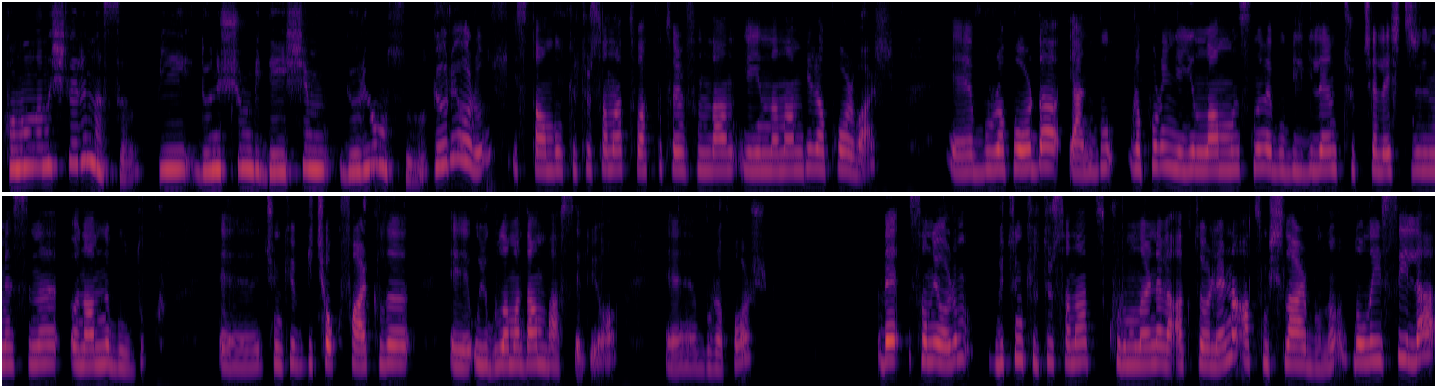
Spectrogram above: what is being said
konumlanışları nasıl? Bir dönüşüm, bir değişim görüyor musunuz? Görüyoruz. İstanbul Kültür Sanat Vakfı tarafından yayınlanan bir rapor var. E, bu raporda yani bu raporun yayınlanmasını ve bu bilgilerin Türkçeleştirilmesini önemli bulduk. E, çünkü birçok farklı e, uygulamadan bahsediyor e, bu rapor. Ve sanıyorum bütün kültür sanat kurumlarına ve aktörlerine atmışlar bunu. Dolayısıyla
